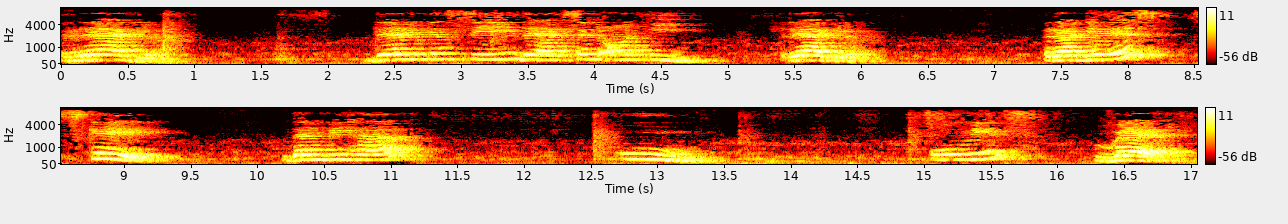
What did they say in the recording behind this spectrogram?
Regular. There you can see the accent on E. Regular. Regular is scale. Then we have où. Où means where.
